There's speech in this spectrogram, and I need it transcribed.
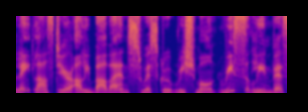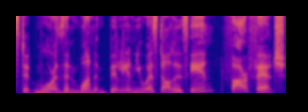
Late last year, Alibaba and Swiss group Richemont recently invested more than 1 billion US dollars in Farfetch,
